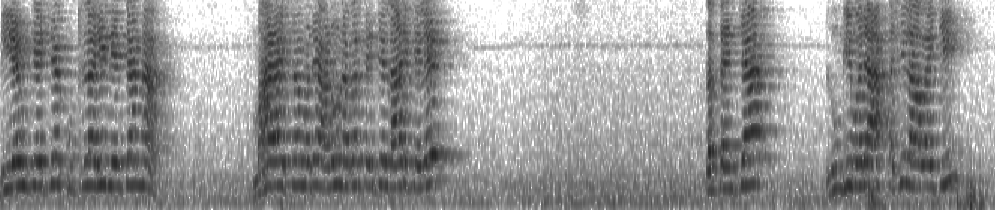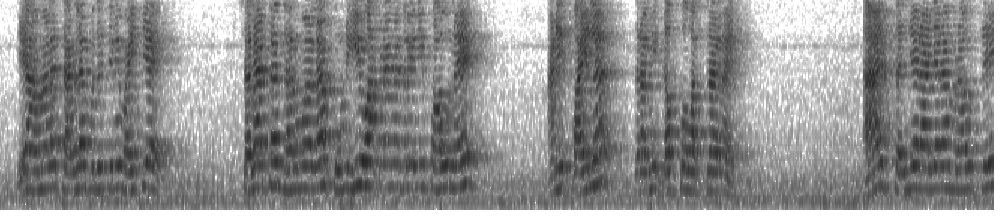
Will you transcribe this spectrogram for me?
डीएमकेचे कुठल्याही नेत्यांना महाराष्ट्रामध्ये आणून अगर त्यांचे लाड केले तर त्यांच्या लुंगीमध्ये आग कशी लावायची हे आम्हाला चांगल्या पद्धतीने माहिती आहे. सनातन धर्माला कोणीही वाकड्या नजरेने पाहू नये. आणि पाहिलं तर आम्ही गप्प बसणार नाही. आज संजय राजाराम राऊतचे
